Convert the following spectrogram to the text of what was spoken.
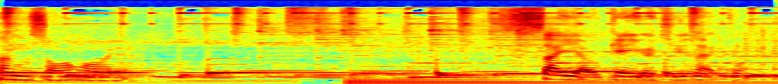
生所爱啊，《西游记》嘅主题曲。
